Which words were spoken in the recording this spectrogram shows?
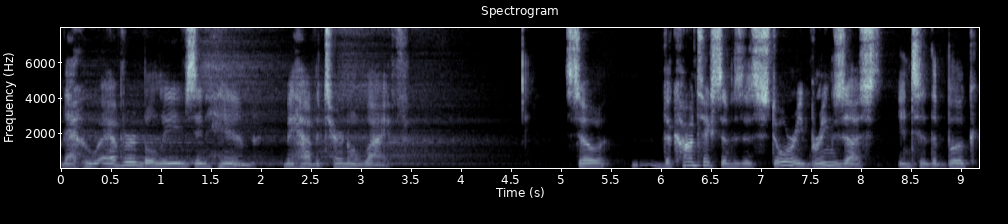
that whoever believes in him may have eternal life." So, the context of this story brings us into the book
